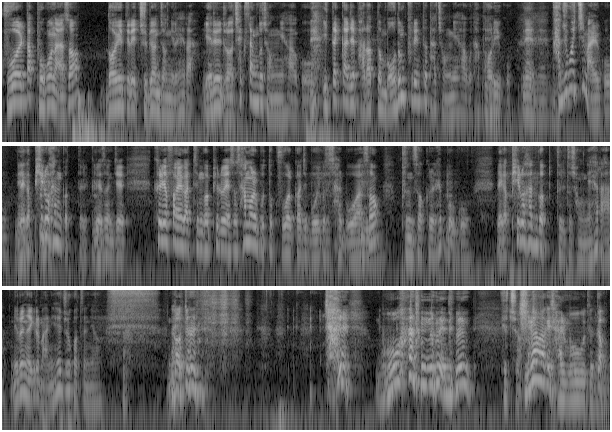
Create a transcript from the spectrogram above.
9월 딱 보고 나서 너희들의 주변 정리를 해라. 예를 들어 책상도 정리하고 이때까지 받았던 모든 프린트 다 정리하고 다 버리고 네네. 가지고 있지 말고 네. 내가 필요한 것들. 그래서 이제 클리어 파일 같은 거 필요해서 3월부터 9월까지 모의고사 잘 모아서 분석을 해보고 내가 필요한 것들도 정리해라. 이런 얘기를 많이 해주거든요. 네. 어떤 잘 모아놓는 애들은 그렇죠. 기가 막히게 잘 모으더라고.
